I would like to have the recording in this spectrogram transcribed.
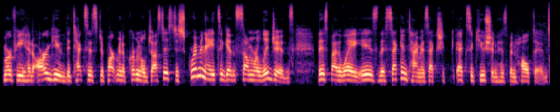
Murphy had argued the Texas Department of Criminal Justice discriminates against some religions. This, by the way, is the second time his ex execution has been halted.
